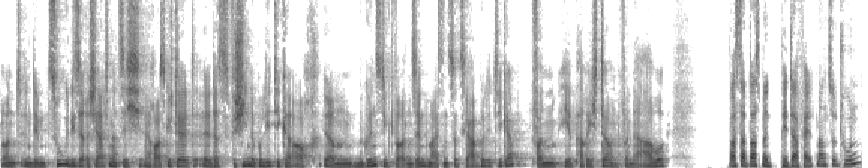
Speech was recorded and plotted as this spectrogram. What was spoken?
Und in dem Zuge dieser Recherchen hat sich herausgestellt, äh, dass verschiedene Politiker auch ähm, begünstigt worden sind, meistens Sozialpolitiker, von Ehepaar Richter und von der AWO. Was hat das mit Peter Feldmann zu tun?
